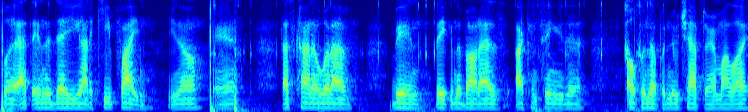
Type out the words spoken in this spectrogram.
but at the end of the day you got to keep fighting, you know. And that's kind of what I've been thinking about as I continue to open up a new chapter in my life.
